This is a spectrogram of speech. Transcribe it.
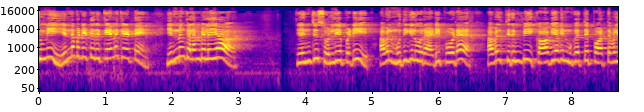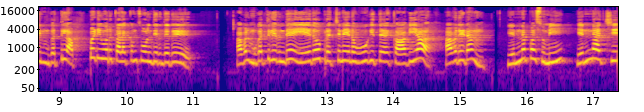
சுமி என்ன பண்ணிட்டு இருக்கேன்னு கேட்டேன். இன்னும் கிளம்பலையா? என்று சொல்லியபடி அவள் முதுகில் ஒரு அடி போட அவள் திரும்பி காவ்யாவின் முகத்தை பார்த்தவளின் முகத்தில் அப்படி ஒரு கலக்கம் சூழ்ந்திருந்தது. அவள் முகத்திலிருந்தே ஏதோ பிரச்சனை என ஊகித்த காவியா அவளிடம் என்னப்பா சுமி என்னாச்சு?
